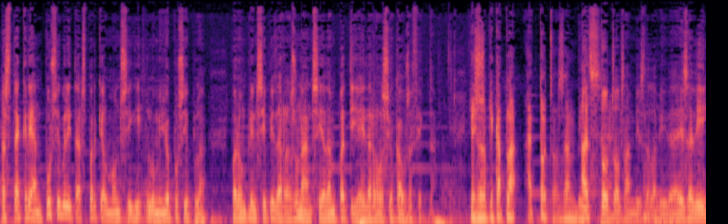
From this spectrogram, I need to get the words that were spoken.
està creant possibilitats perquè el món sigui el millor possible per un principi de resonància, d'empatia i de relació causa-efecte. I això és aplicable a tots els àmbits. A tots els àmbits de la vida. És a dir,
